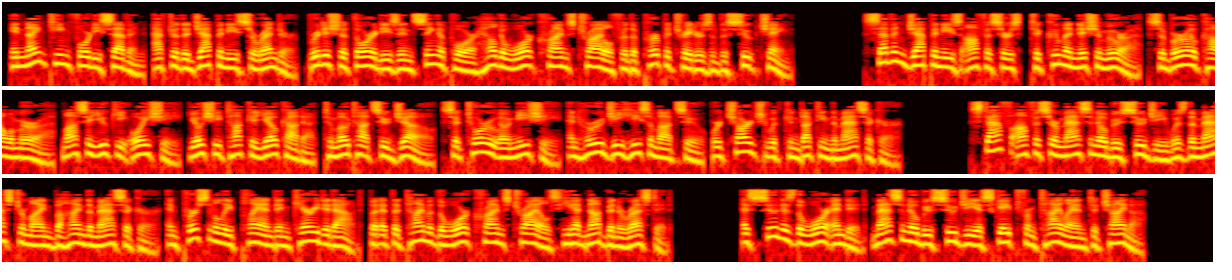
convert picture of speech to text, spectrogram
In 1947, after the Japanese surrender, British authorities in Singapore held a war crimes trial for the perpetrators of the Sook Ching. Seven Japanese officers, Takuma Nishimura, Saburo Kawamura, Masayuki Oishi, Yoshitaka Yokota, Tomotatsu Jo, Satoru Onishi, and Haruji Hisamatsu, were charged with conducting the massacre. Staff Officer Masanobu Tsuji was the mastermind behind the massacre, and personally planned and carried it out, but at the time of the war crimes trials he had not been arrested. As soon as the war ended, Masanobu Tsuji escaped from Thailand to China.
